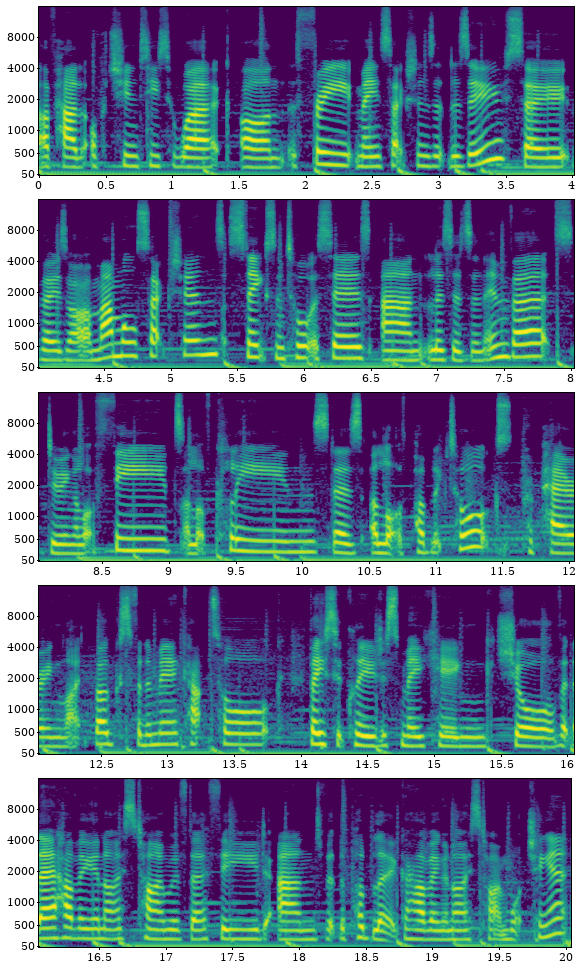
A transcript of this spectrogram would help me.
I've had opportunity to work on three main sections at the zoo. So those are mammal sections, snakes and tortoises, and lizards and inverts, doing a lot of feeds, a lot of cleans. There's a lot of public talks, preparing like bugs for the meerkat talk. Basically just making sure that they're having a nice time with their feed and that the public are having a nice time watching it.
